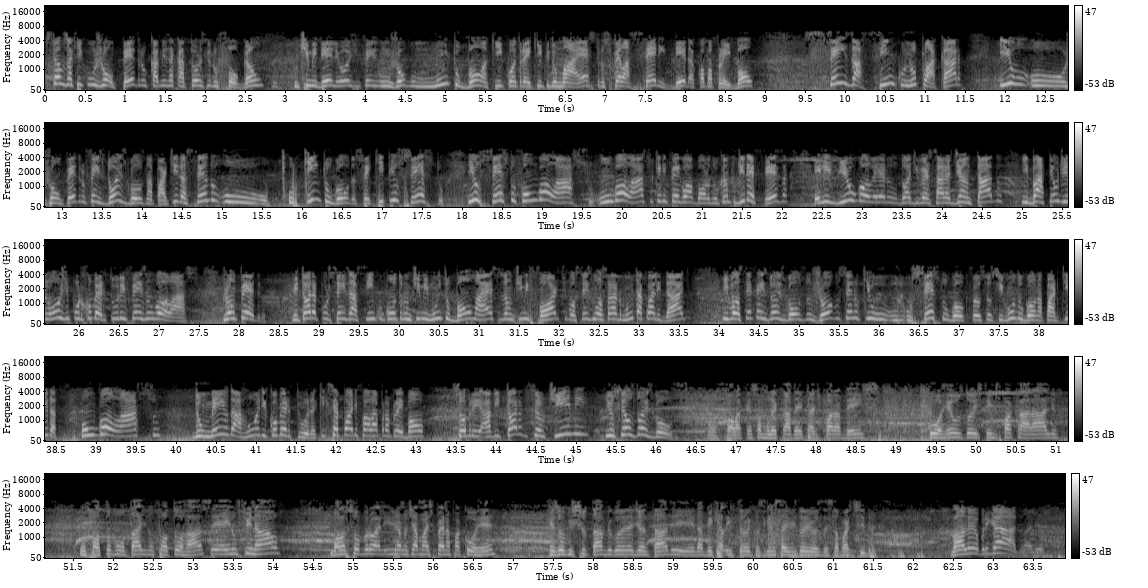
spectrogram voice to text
Estamos aqui com o João Pedro, camisa 14 do Fogão. O time dele hoje fez um jogo muito bom aqui contra a equipe do Maestros pela Série D da Copa Playball. 6 a 5 no placar. E o, o, João Pedro fez dois gols na partida, sendo o, o, quinto gol da sua equipe e o sexto. E o sexto foi um golaço. Um golaço que ele pegou a bola no campo de defesa, ele viu o goleiro do adversário adiantado e bateu de longe por cobertura e fez um golaço. João Pedro, Vitória por 6 a 5 contra um time muito bom. O Maestros é um time forte. Vocês mostraram muita qualidade. E você fez dois gols no jogo, sendo que o, o, o sexto gol, que foi o seu segundo gol na partida, um golaço do meio da rua de cobertura. O que, que você pode falar para Playball sobre a vitória do seu time e os seus dois gols? Vou falar que essa molecada aí tá de parabéns. Correu os dois tempos pra caralho. Não faltou vontade, não faltou raça. E aí no final, a bola sobrou ali, já não tinha mais perna para correr resolvi chutar, vi o goleiro adiantado e ainda bem que ela entrou e conseguimos sair vitorioso dessa partida. Valeu, obrigado. Valeu.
